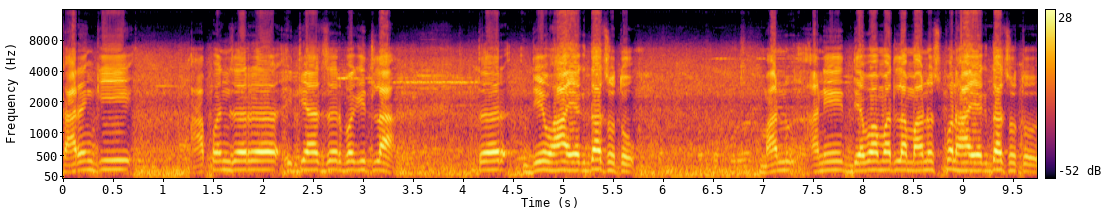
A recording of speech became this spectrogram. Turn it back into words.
कारण की आपण जर इतिहास जर बघितला तर देव हा एकदाच होतो. माणू आणि देवामधला माणूस पण हा एकदाच होतो.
